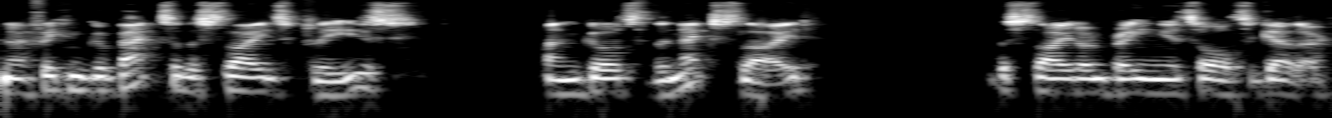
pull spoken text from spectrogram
Now, if we can go back to the slides, please, and go to the next slide, the slide on bringing it all together.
